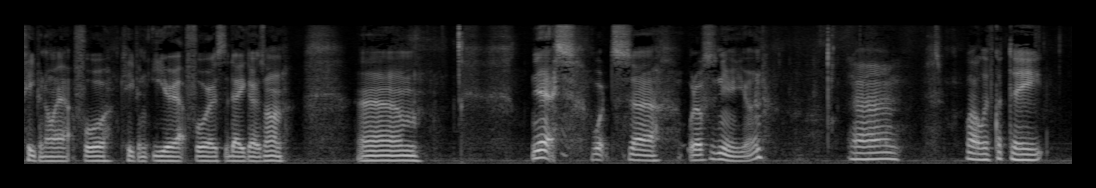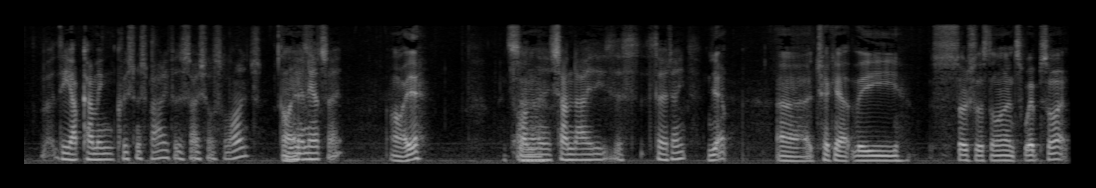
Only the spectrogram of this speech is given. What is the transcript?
keep an eye out for, keep an ear out for as the day goes on. Um, yes, what's uh, what else is new, Ewan? Um, well, we've got the the upcoming Christmas party for the Socialist Alliance. Can oh, yes. announce that? Oh yeah, it's on uh, the Sunday the thirteenth. Yep. uh, check out the Socialist Alliance website.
